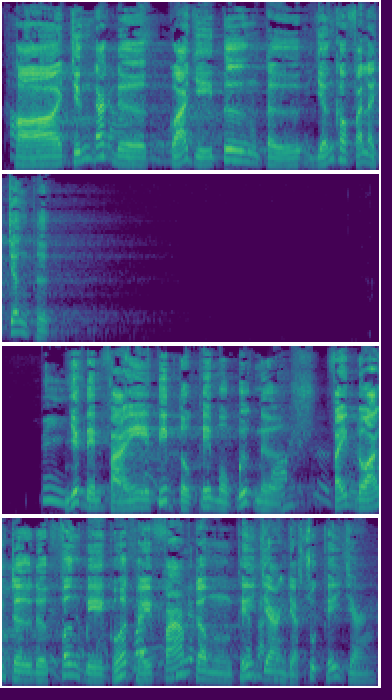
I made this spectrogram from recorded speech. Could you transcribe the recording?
Họ chứng đắc được quả vị tương tự, Vẫn không phải là chân thực. Nhất định phải tiếp tục thêm một bước nữa, Phải đoạn trừ được phân biệt của hết thể Pháp Trong thế gian và xuất thế gian.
